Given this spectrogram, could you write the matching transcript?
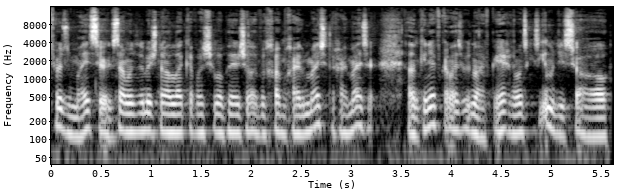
towards meiser. Someone to the Mishnah like a shiva pei shal v'cham chayv meiser the chayv meiser. Elam kenef kar meiser with mafkia. Once ilim Yisrael,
